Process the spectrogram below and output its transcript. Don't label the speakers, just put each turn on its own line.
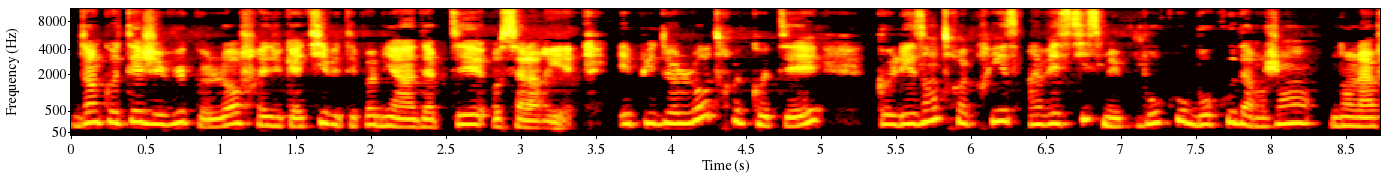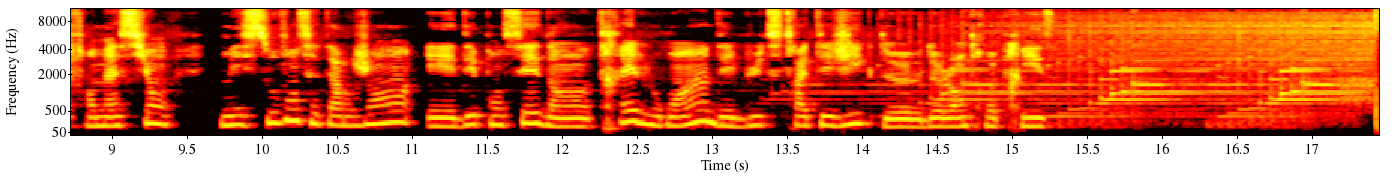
d'un côté, j'ai vu que l'offre éducative n'était pas bien adaptée aux salariés. Et puis de l'autre côté, que les entreprises investissent mais beaucoup, beaucoup d'argent dans la formation. Mais souvent, cet argent est dépensé dans très loin des buts stratégiques de, de l'entreprise.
